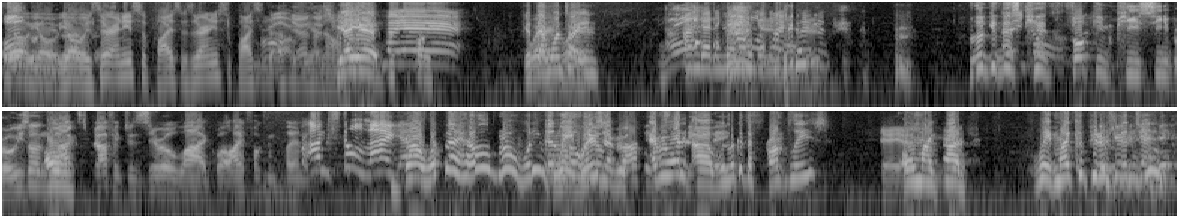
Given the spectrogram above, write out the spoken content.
Yo, yo, yo, is there any supplies? Is there any supplies to the Bro, FOB yeah, or there's no? Yeah, yeah. Yeah, yeah, yeah, yeah. Get Where, that one where? Titan. I'm getting it, I'm getting it. Look at this kid's fucking PC, bro. He's on Oh. max graphics with zero lag while I fucking play on a I'm still lagging. Bro, what the hell, bro? What do you Then Wait, where's everyone? Everyone, uh, we look at the front, please. Yeah, yeah. Oh my engage. god. Wait, my computer's You're good gonna get too. hit.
